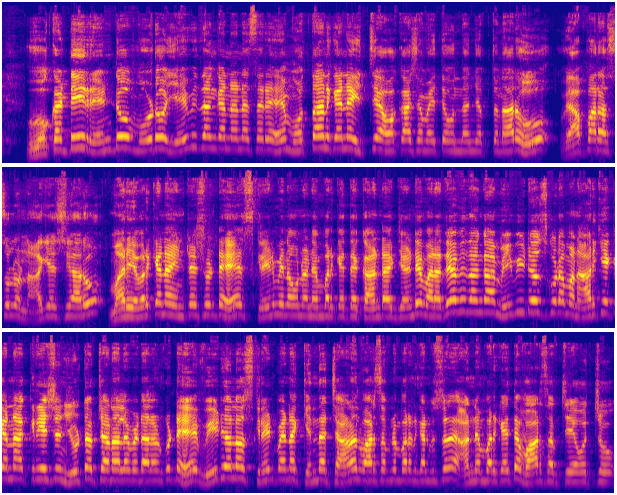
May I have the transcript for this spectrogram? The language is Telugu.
ఒకటి రెండు మూడు ఏ విధంగానైనా సరే మొత్తానికైనా ఇచ్చే అవకాశం అయితే ఉందని చెప్తున్నారు వ్యాపారస్తులు నాగేష్ గారు. మరి ఎవరికైనా ఇంట్రెస్ట్ ఉంటే స్క్రీన్ మీద ఉన్న నెంబర్కి అయితే కాంటాక్ట్ చేయండి. మరి అదే విధంగా మీ వీడియోస్ కూడా మన ఆర్కే కన్నా క్రియేషన్ యూట్యూబ్ ఛానల్లో పెట్టాలనుకుంటే వీడియోలో స్క్రీన్ పైన కింద ఛానల్ వాట్సాప్ నెంబర్ అని కనిపిస్తుంది. ఆ నెంబర్కి అయితే వాట్సాప్ చేయవచ్చు.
